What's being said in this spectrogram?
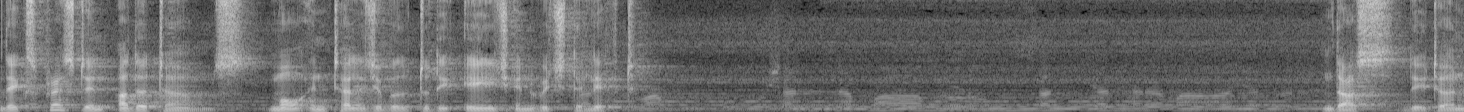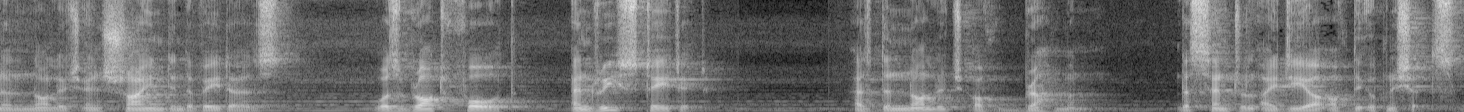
they expressed in other terms more intelligible to the age in which they lived. Thus, the eternal knowledge enshrined in the Vedas was brought forth and restated as the knowledge of Brahman, the central idea of the Upanishads.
